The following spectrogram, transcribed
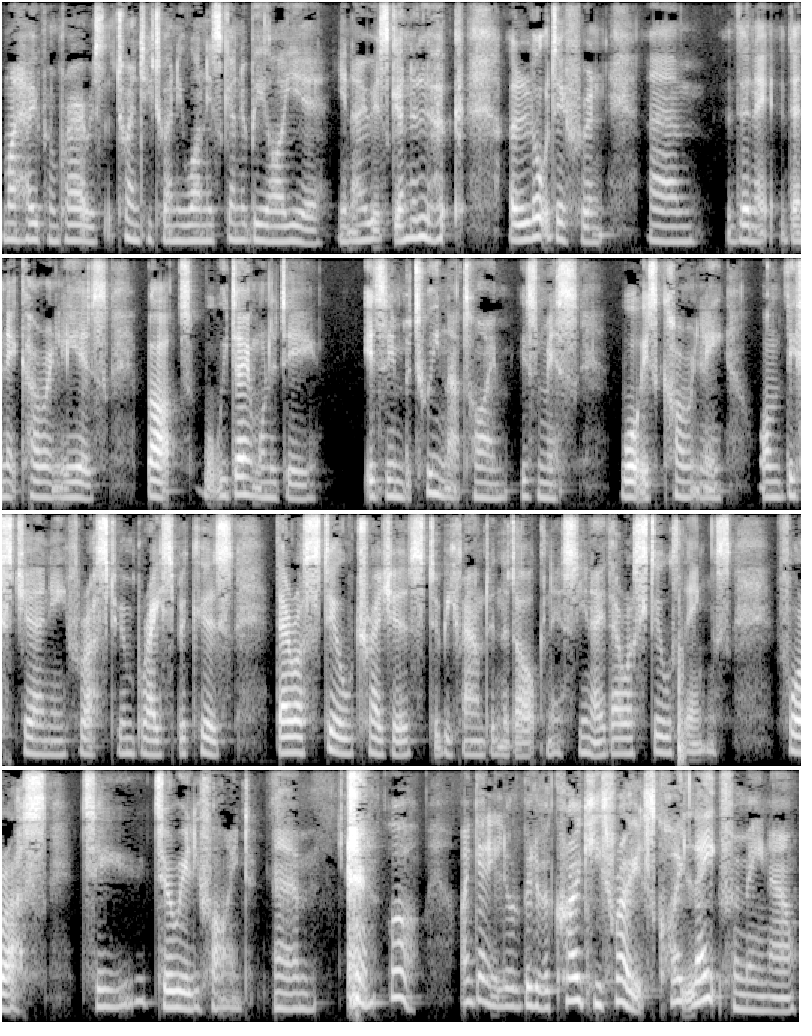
My hope and prayer is that 2021 is going to be our year. You know, it's going to look a lot different um, than it than it currently is. But what we don't want to do is in between that time is miss what is currently on this journey for us to embrace because there are still treasures to be found in the darkness. You know, there are still things for us to to really find. Um, oh, I'm getting a little bit of a croaky throat. It's quite late for me now.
